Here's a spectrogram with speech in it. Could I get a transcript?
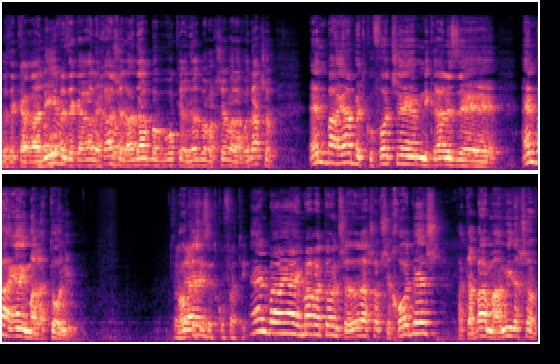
זה. וזה קרה לי. וזה קרה לך, נכון. של עד ארבע בבוקר להיות במחשב על עבודה. עכשיו, אין בעיה בתקופות שהם, נקרא לזה, אין בעיה עם מרתונים. אתה יודע אוקיי. שזה תקופתי. אין בעיה עם מרתון, שאתה יודע עכשיו שחודש, אתה בא, מעמיד עכשיו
